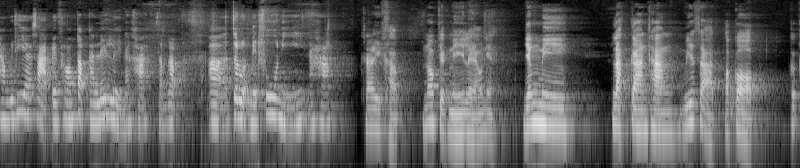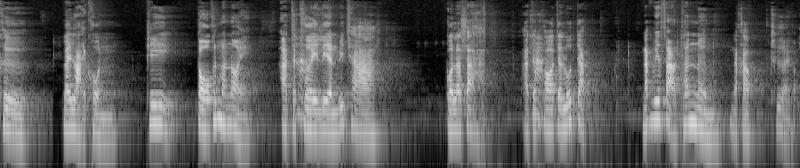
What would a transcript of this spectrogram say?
ทางวิทยาศาสตร์ไปพร้อมกับการเล่นเลยนะคะสำหรับอ่าจรวดเม็ดฟูนี้นะคะ ใช่ครับ นอกจากนี้แล้วเนี่ยยังมีหลักการทางวิทยาศาสตร์ประกอบ ก็คือหลาย ๆ คนที่โตขึ้นมาหน่อย อาจจะค่ะเคยเรียนวิชากลศาสตร์ อาจจะค่ะพอจะรู้จักนักวิทยาศาสตร์ท่านหนึ่งนะครับชื่ออะไรครับ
